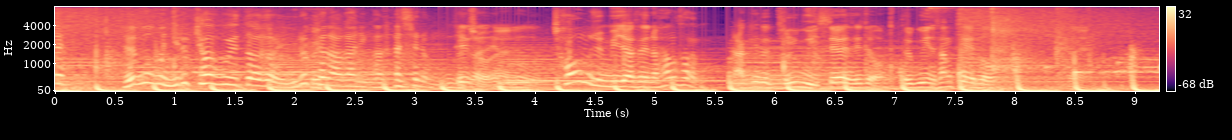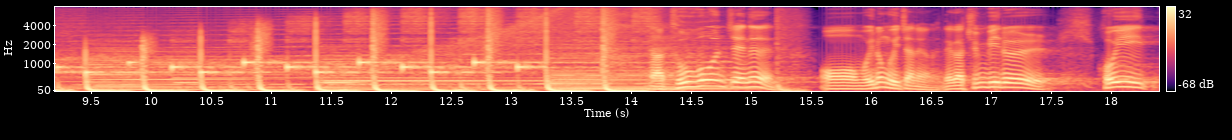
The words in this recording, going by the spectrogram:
근데 대부분 이렇게 하고 있다가 이렇게 나가니까 사실은 문제가 그렇죠. 되는 예. 거고. 처음 준비 자세는 항상 라켓을 들고 있어야 되죠. 들고 있는 상태에서. 네. 자, 두 번째는, 어, 뭐 이런 거 있잖아요. 내가 준비를 거의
